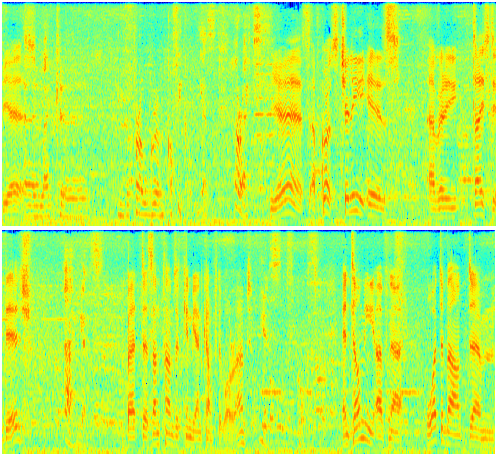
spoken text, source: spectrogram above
yes. uh, like uh, in the program Kofiko. Yes. All right. Yes, of course. Chili is a very tasty dish, Ah, yes. but uh, sometimes it can be uncomfortable, right? Yes, of course. And tell me, Avna, what about um,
